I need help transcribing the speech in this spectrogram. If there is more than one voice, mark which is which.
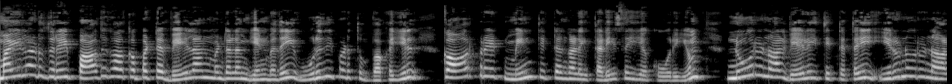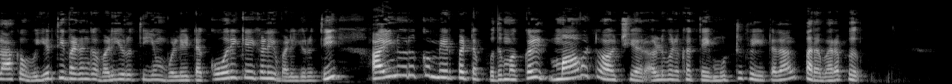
Speaker 1: மயிலாடுதுறை பாதுகாக்கப்பட்ட வேளாண் மண்டலம் என்பதை உறுதிப்படுத்தும் வகையில் கார்ப்பரேட் மின் திட்டங்களை தடை செய்ய கோரியும் நூறு நாள் வேலை திட்டத்தை இருநூறு நாளாக உயர்த்தி வழங்க வலியுறுத்தியும் உள்ளிட்ட கோரிக்கைகளை வலியுறுத்தி ஐநூறுக்கும் மேற்பட்ட பொதுமக்கள் மாவட்ட ஆட்சியர் அலுவலகத்தை முற்றுகையிட்டதால் பரபரப்பு.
